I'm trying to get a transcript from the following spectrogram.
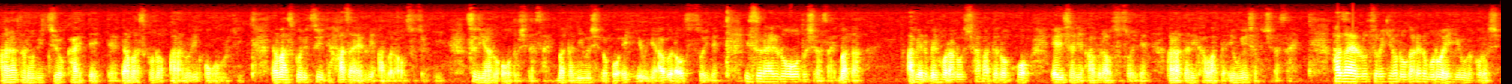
あなたの道を変えていって、ダマスコの荒野に赴き、ダマスコについてハザエルに油を注ぎ、スリアの王としなさい。また、ニムシの子エヒウに油を注いで、イスラエルの王としなさい。また、アベルメホラのシャバテの子エリシャに油を注いで、あなたに代わって預言者としなさい。ハザエルの剣を逃れる者をエヒウが殺し、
